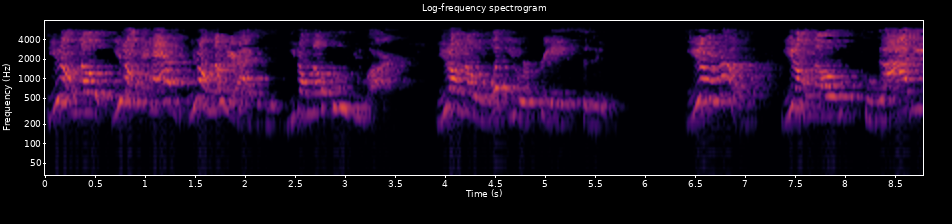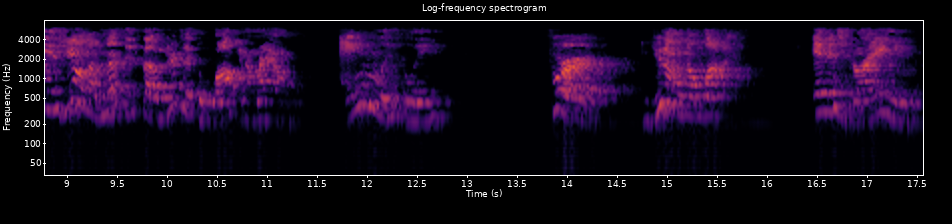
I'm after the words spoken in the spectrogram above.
You don't know, you don't have, you don't know your identity. You don't know who you are. You don't know what you were created to do. You don't know. You don't know who God is. You don't know nothing. So you're just walking around aimlessly for you don't know why. And it's draining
